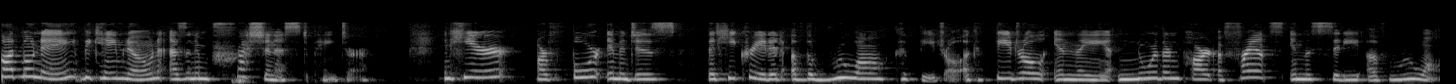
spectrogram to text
Claude Monet became known as an impressionist painter. And here are four images that he created of the Rouen Cathedral, a cathedral in the northern part of France in the city of Rouen.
